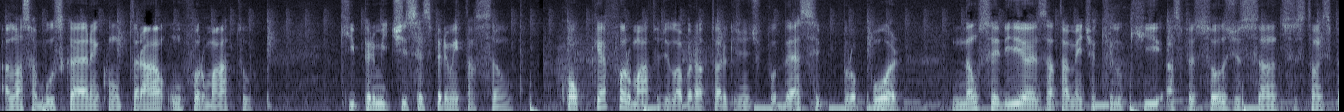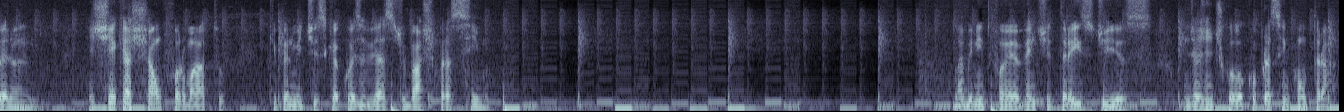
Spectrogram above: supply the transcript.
A nossa busca era encontrar um formato que permitisse a experimentação qualquer formato de laboratório que a gente pudesse propor não seria exatamente aquilo que as pessoas de Santos estão esperando. A gente tinha que achar um formato que permitisse que a coisa viesse de baixo para cima. O Labirinto foi um evento de três dias, onde a gente colocou para se encontrar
